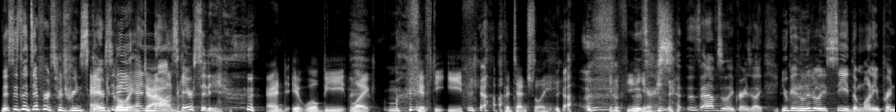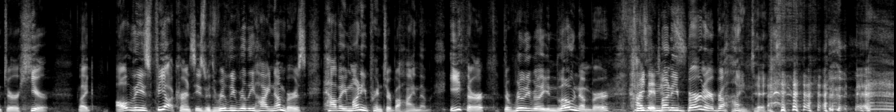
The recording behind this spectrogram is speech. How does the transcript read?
this is the difference between scarcity going and, not scarcity. And it will be like 50 ETH potentially in a few years. It's, it's absolutely crazy. Like you can literally see the money printer here. Like all these fiat currencies with really, really high numbers have a money printer behind them. Ether, the really, really low number, has a money burner behind it.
